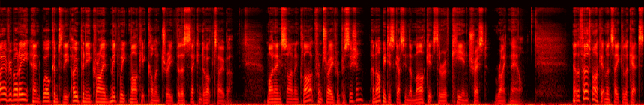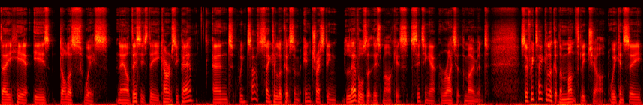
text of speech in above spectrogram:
Hi everybody and welcome to the Open eCry midweek market commentary for the 2nd of October. My name's Simon Clark from Trade with Precision and I'll be discussing the markets that are of key interest right now. Now the first market I'm going to take a look at today here is dollar Swiss. Now this is the currency pair and we can start to take a look at some interesting levels that this market's sitting at right at the moment. So if we take a look at the monthly chart we can see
